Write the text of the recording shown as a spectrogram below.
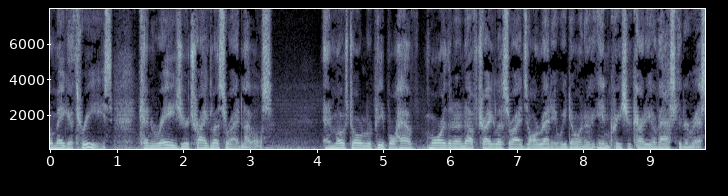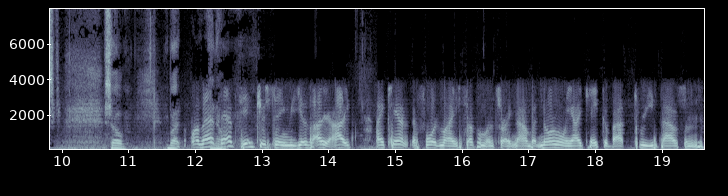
omega threes can raise your triglyceride levels and most older people have more than enough triglycerides already. We don't want to increase your cardiovascular risk. So, but well, that you know, that's interesting because I I I can't afford my supplements right now, but normally I take about three thousand,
